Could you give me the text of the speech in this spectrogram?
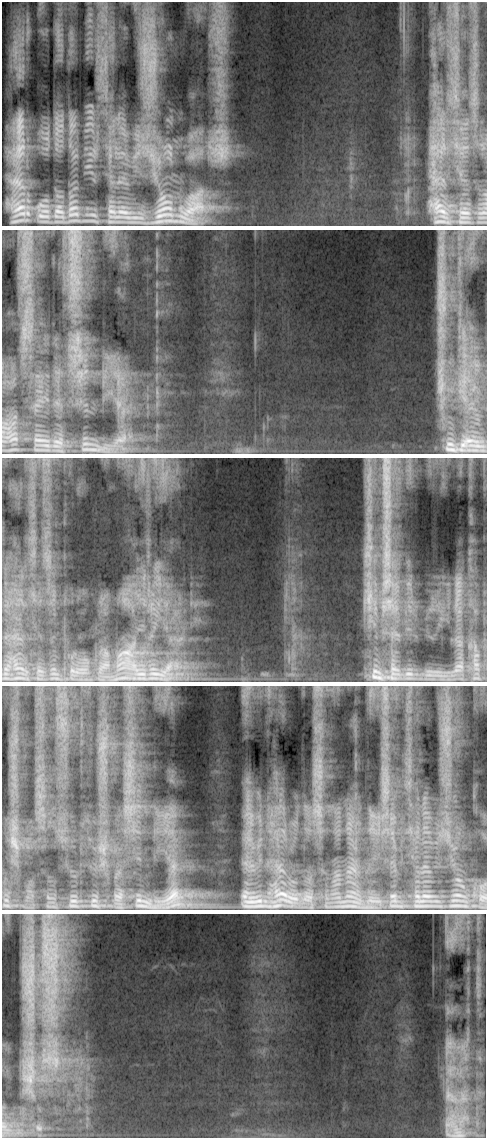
Her odada bir televizyon var. Herkes rahat seyretsin diye. Çünkü evde herkesin programı ayrı yani. Kimse birbiriyle kapışmasın, sürtüşmesin diye evin her odasına neredeyse bir televizyon koymuşuz. Evet.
